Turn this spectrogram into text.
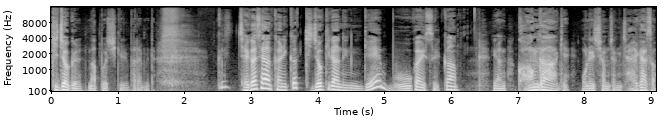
기적을 맛보시길 바랍니다. 그 제가 생각하니까 기적이라는 게 뭐가 있을까? 그냥 건강하게 오늘 시험장 잘 가서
